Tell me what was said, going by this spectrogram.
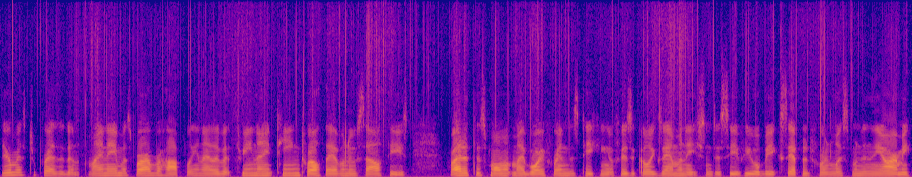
Dear Mr. President, my name is Barbara Hopley, and I live at 319 12th Avenue Southeast. Right at this moment, my boyfriend is taking a physical examination to see if he will be accepted for enlistment in the Army.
